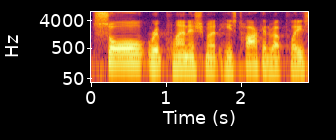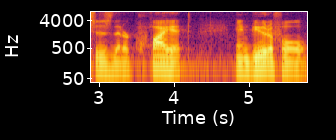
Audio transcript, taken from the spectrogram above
soul replenishment. He's talking about places that are quiet and beautiful.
